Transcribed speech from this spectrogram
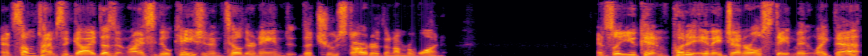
And sometimes the guy doesn't rise to the occasion until they're named the true starter, the number one. And so you can put it in a general statement like that,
